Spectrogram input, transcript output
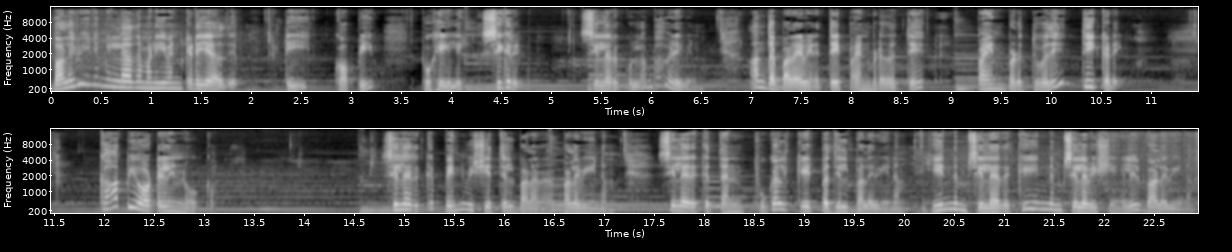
பலவீனம் இல்லாத மனிதன் கிடையாது. டீ காபி புகையிலை சிகரெட். சிலருக்குள்ள பலவீனம் அந்த பலவீனத்தை பயன்படுத்தே பயன்படுத்துவதே தீக்கடை. காப்பி ஹோட்டலின் நோக்கம். சிலருக்கு பெண் விஷயத்தில் பல பலவீனம். சிலருக்கு தன் புகழ் கேட்பதில் பலவீனம். இன்னும் சிலருக்கு இன்னும் சில விஷயங்களில் பலவீனம்.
